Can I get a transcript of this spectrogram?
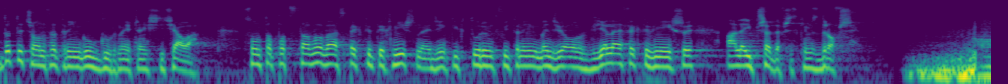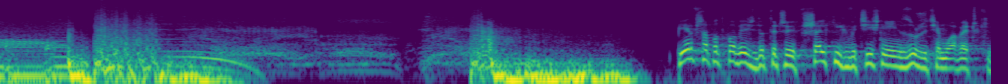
dotyczące treningu górnej części ciała. Są to podstawowe aspekty techniczne, dzięki którym Twój trening będzie o wiele efektywniejszy, ale i przede wszystkim zdrowszy. Pierwsza podpowiedź dotyczy wszelkich wyciśnień z użyciem ławeczki.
